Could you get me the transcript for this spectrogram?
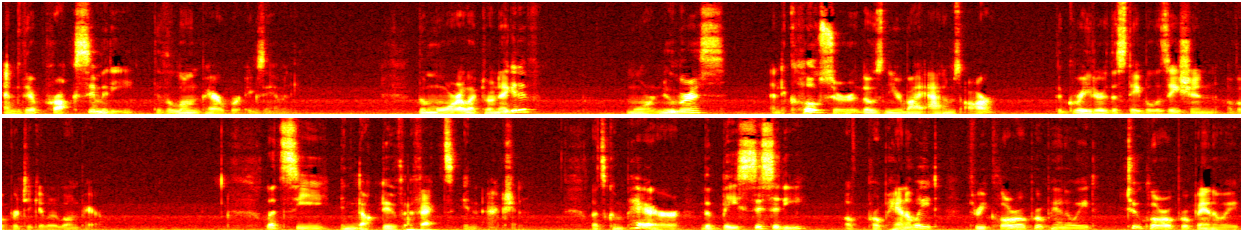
and their proximity to the lone pair we're examining. The more electronegative, more numerous, and closer those nearby atoms are, the greater the stabilization of a particular lone pair. Let's see inductive effects in action. Let's compare the basicity of propanoate, 3-chloropropanoate, 2-chloropropanoate,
